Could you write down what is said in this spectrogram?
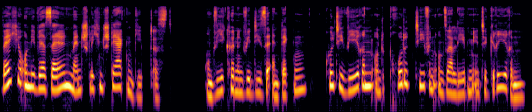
Welche universellen menschlichen Stärken gibt es? Und wie können wir diese entdecken, kultivieren und produktiv in unser Leben integrieren?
